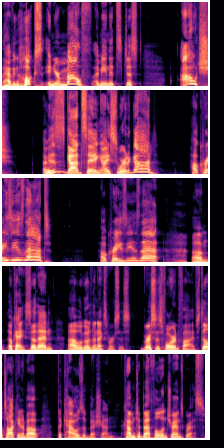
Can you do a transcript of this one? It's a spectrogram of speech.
having hooks in your mouth. I mean, it's just, ouch. I mean, this is God saying, I swear to God. How crazy is that? How crazy is that? Um, okay, so then uh, we'll go to the next verses. Verses 4 and 5, still talking about the cows of Bashan. Come to Bethel and transgress,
